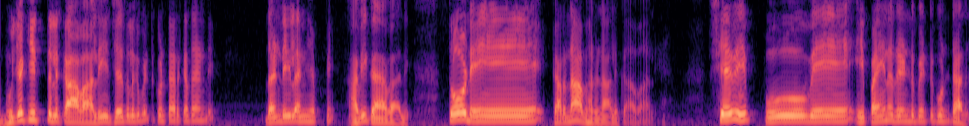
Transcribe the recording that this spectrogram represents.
భుజకీర్తులు కావాలి. చేతులకు పెట్టుకుంటారు కదండి. దండీలు అని చెప్పి అవి కావాలి. తోడే కర్ణాభరణాలు కావాలి. చెవి పూవే ఈ పైన రెండు పెట్టుకుంటారు.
